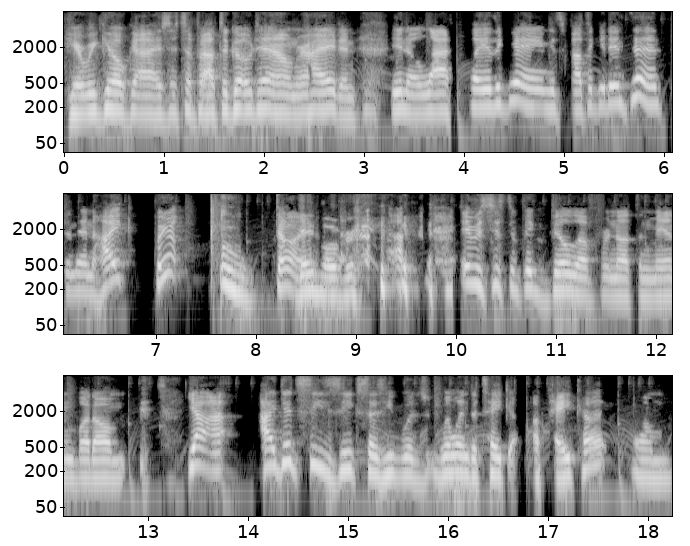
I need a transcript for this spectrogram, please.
here we go, guys. It's about to go down down, right? And you know, last play of the game, it's about to get intense, and then hike, boom, done. Game over. it was just a big build up for nothing, man. But um, yeah, I, I did see Zeke says he was willing to take a pay cut, um,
